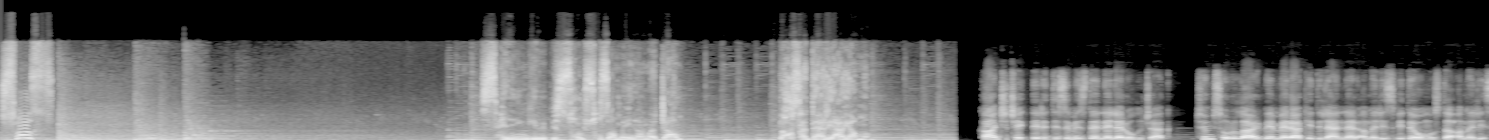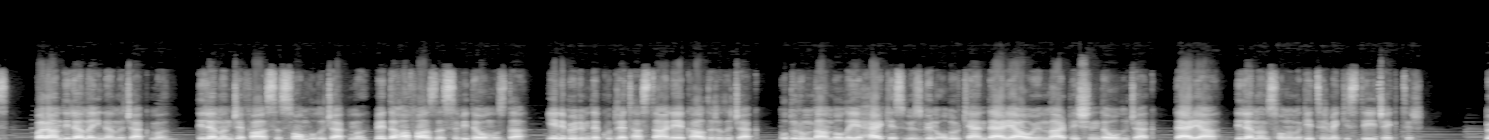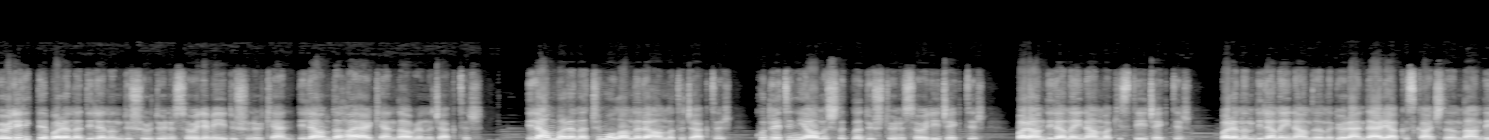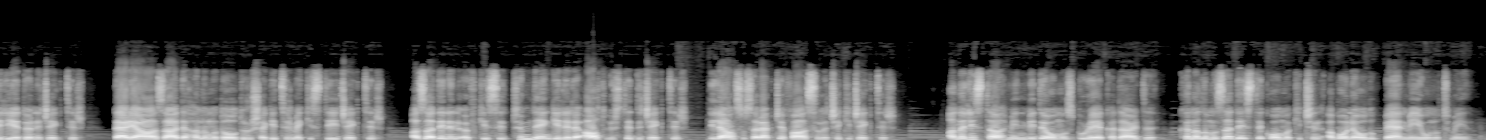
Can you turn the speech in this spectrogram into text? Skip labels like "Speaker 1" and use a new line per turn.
Sus! Senin gibi bir soysuza mı inanacağım? Yoksa Derya'ya mı?
Kan Çiçekleri dizimizde neler olacak? Tüm sorular ve merak edilenler analiz videomuzda analiz. Baran Dilan'a inanacak mı? Dilan'ın cefası son bulacak mı? Ve daha fazlası videomuzda. Yeni bölümde Kudret hastaneye kaldırılacak. Bu durumdan dolayı herkes üzgün olurken Derya oyunlar peşinde olacak. Derya, Dilan'ın sonunu getirmek isteyecektir. Böylelikle Baran'a Dilan'ın düşürdüğünü söylemeyi düşünürken Dilan daha erken davranacaktır. Dilan Baran'a tüm olanları anlatacaktır. Kudret'in yanlışlıkla düştüğünü söyleyecektir. Baran Dilan'a inanmak isteyecektir. Baran'ın Dilan'a inandığını gören Derya kıskançlığından deliye dönecektir. Derya Azade Hanım'ı dolduruşa getirmek isteyecektir. Azade'nin öfkesi tüm dengeleri alt üst edecektir. Dilan susarak cefasını çekecektir. Analiz tahmin videomuz buraya kadardı. Kanalımıza destek olmak için abone olup beğenmeyi unutmayın.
